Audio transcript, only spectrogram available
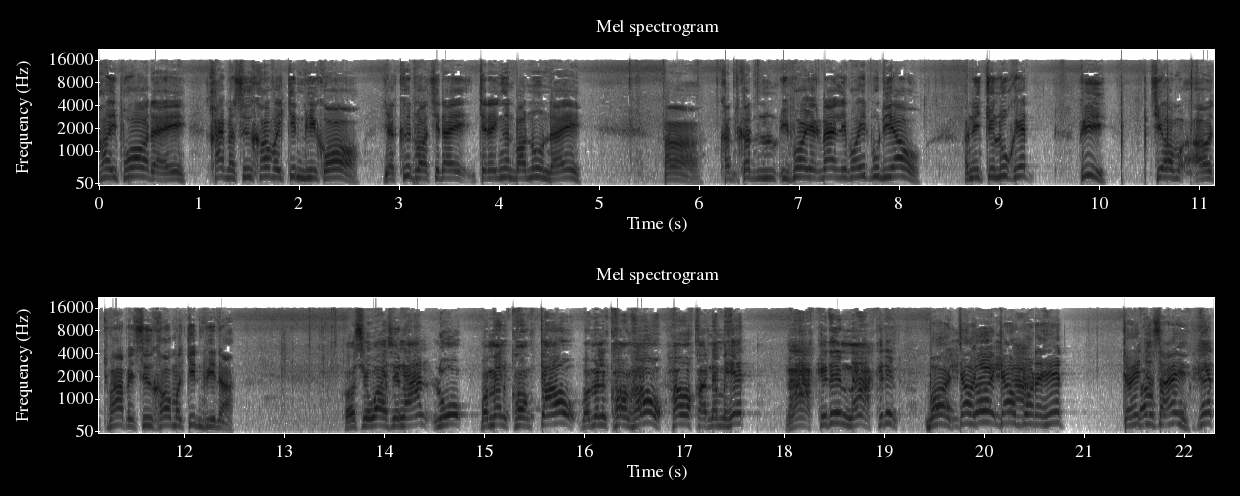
เฮาอีพ่อได้ค่ายมาซื้อข้าวไว้กินพี่ก็อย่าคิดว่าสิได้จะได้เงินเบานู่นได้อ่าคันคันอีพ่ออยากได้อีพ่อเฮ็ดผู้เดียว อันนี้จุลูกเฮ็ดพี่สิเอาเอาพาไปซื้อข้าวมากินพี่น่ะ ก็สิว่าสินั้นลูกบ่แม่นของเจ้าบ่แม่นของเฮาเฮาก็นำเฮ็ดนะคิดดินนะคิดดินบ่เจ้าอ้ยเจ้าบ่ได้เฮ็ดเจ้าเฮ็ดจะใส่เฮ็ด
